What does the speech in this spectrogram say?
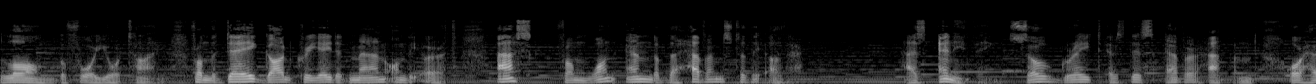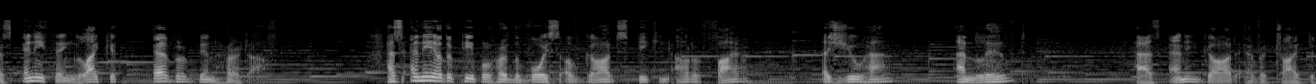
long before your time, from the day God created man on the earth. Ask from one end of the heavens to the other. Has anything so great as this ever happened, or has anything like it ever been heard of? Has any other people heard the voice of God speaking out of fire, as you have, and lived? Has any God ever tried to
